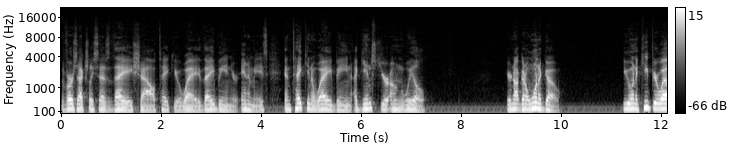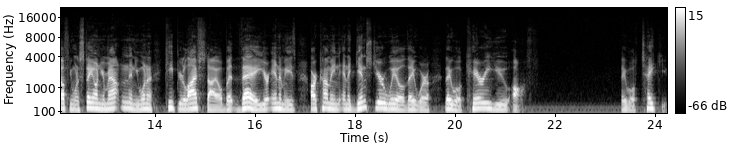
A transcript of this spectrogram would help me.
The verse actually says, They shall take you away, they being your enemies, and taking away being against your own will. You're not going to want to go. You want to keep your wealth, you want to stay on your mountain, and you want to keep your lifestyle, but they, your enemies, are coming, and against your will, they, were, they will carry you off. They will take you.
